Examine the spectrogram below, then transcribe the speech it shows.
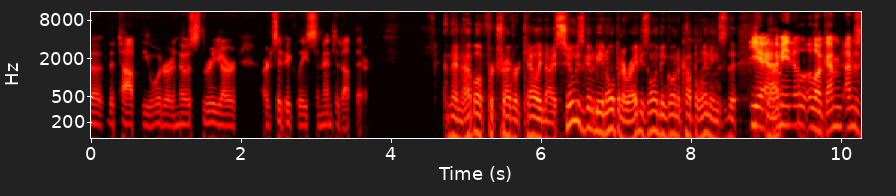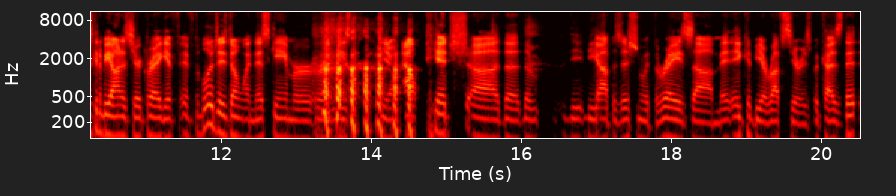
the the top of the order, and those three are are typically cemented up there. And then how about for Trevor Kelley? Now I assume he's going to be an opener, right? He's only been going a couple innings. The, yeah, now, I mean, look, I'm I'm just going to be honest here, Craig. If if the Blue Jays don't win this game or, or at least you know outpitch uh, the the the, the opposition with the Rays, um, it, it, could be a rough series because th-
